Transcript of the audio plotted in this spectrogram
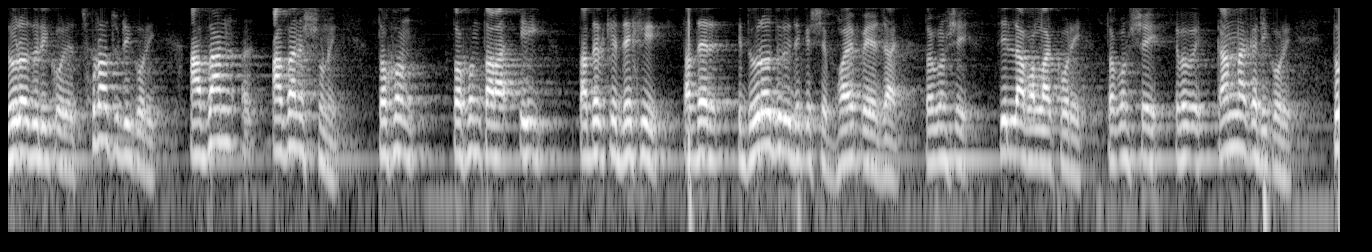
দৌড়াদৌড়ি করে, ছোটাছুটি করে, আজান, আজানের শুনে তখন তখন তারা এই তাদেরকে দেখে, তাদের এই দৌড়াদৌড়ি দেখে সে ভয় পেয়ে যায়। তখন সে চিল্লাপাল্লা করে, তখন সে এভাবে কান্নাকাটি করে। তো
